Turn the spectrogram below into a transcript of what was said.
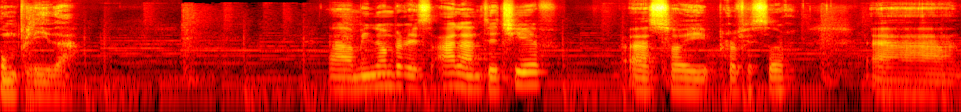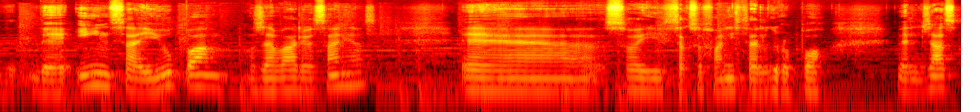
cumplida. Ah, mi nombre es Alan Techiev, ah, soy profesor ah, de INSA y UPA ya varios años. Eh, soy saxofonista del grupo del jazz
